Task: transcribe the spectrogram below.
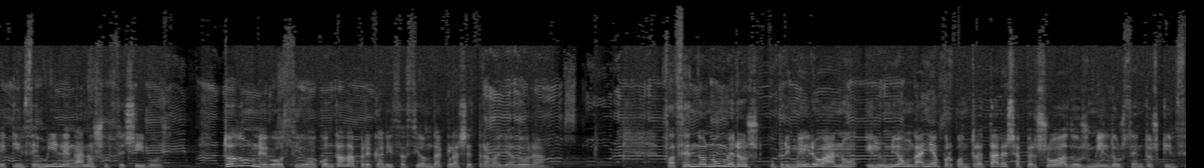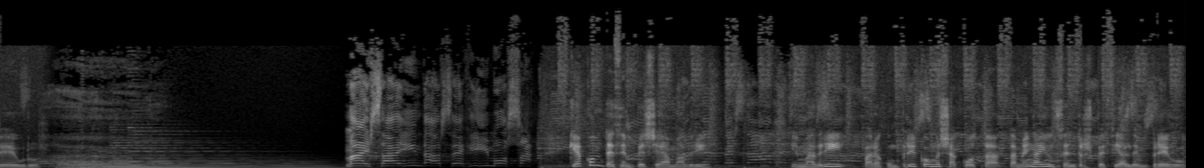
e 15.000 en anos sucesivos. Todo un negocio a conta da precarización da clase traballadora. Facendo números, o primeiro ano, Ilunión gaña por contratar esa persoa 2.215 euros. Que acontece en PSA Madrid? En Madrid, para cumprir con esa cota, tamén hai un centro especial de emprego,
